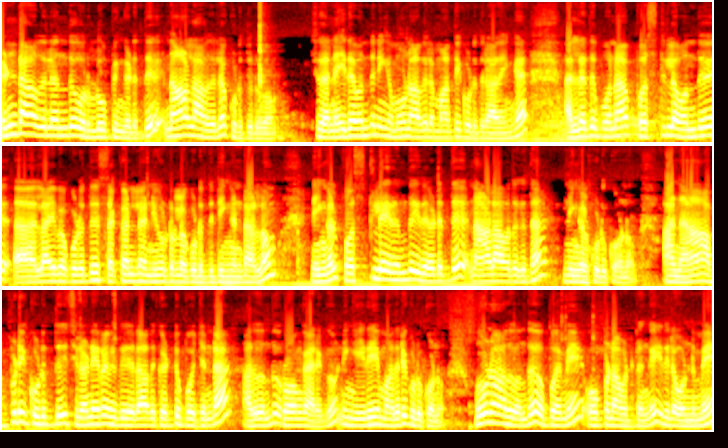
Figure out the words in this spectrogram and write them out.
ரெண்டாவதுலேருந்து ஒரு லூப்பிங் எடுத்து நாலாவதில் கொடுத்துடுவோம். சரிதானே இதை வந்து நீங்கள் மூணாவதில் மாற்றி கொடுத்துடாதீங்க. அல்லது போனால் ஃபஸ்ட்டில் வந்து லைவை கொடுத்து செகண்டில் நியூட்ரலில் கொடுத்துட்டீங்கன்றாலும் நீங்கள் ஃபஸ்ட்டில் இருந்து இதை எடுத்து நாலாவதுக்கு தான் நீங்கள் கொடுக்கணும். ஆனால் அப்படி கொடுத்து சில நேரம் இது ஏதாவது கெட்டு போச்சுன்னா அது வந்து ரோங்காக இருக்கும். நீங்கள் இதே மாதிரி கொடுக்கணும். மூணாவது வந்து எப்போவுமே ஓப்பனாக விட்டுடுங்க. இதில் ஒன்றுமே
